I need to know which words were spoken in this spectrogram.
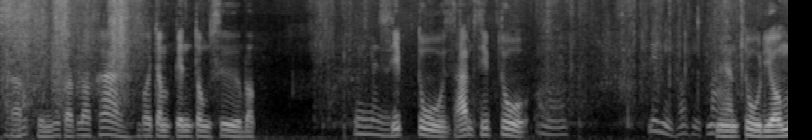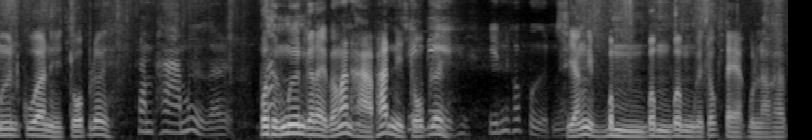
เขาครับเนาะขึ้นอยู่กับราคาบ่จำเป็นต้องซื้อแบบนั่นนั่นสิบตู้สามสิบตู้เออเดี๋ยวนี้เขาเห็นมาแม่นตู้เดียวหมื่นกว่านี่จบเลยสัมพามือก็บ่ถึงหมื่นก็ได้ประมาณหาพันนี่จบเลยสิ่งที่เห็นเขาเปิดนี่เสียงนี่บึมบึมบึมกระจกแตกหมดแล้วครับ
